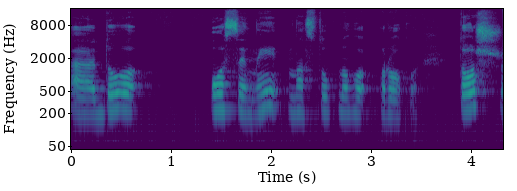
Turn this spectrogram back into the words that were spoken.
е, до осени наступного року. Тож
